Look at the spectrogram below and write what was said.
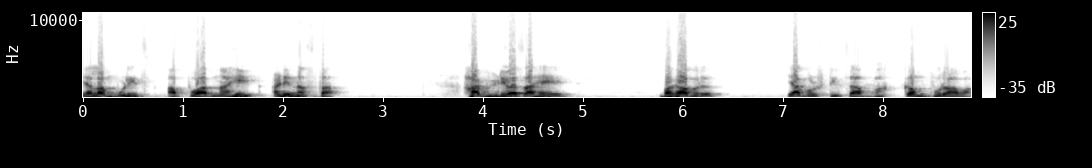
याला मुळीच अपवाद नाहीत आणि नसतात. हा व्हिडिओच आहे बघा बरं या गोष्टीचा भक्कम पुरावा.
